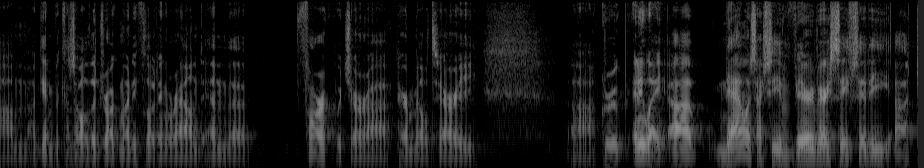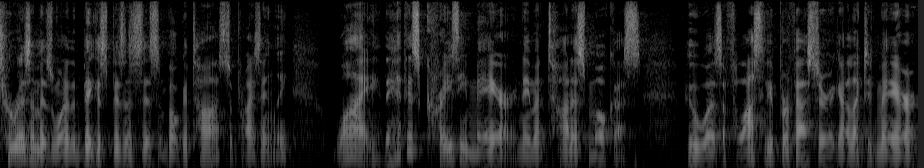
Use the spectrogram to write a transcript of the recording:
um, again, because of all the drug money floating around, and the FARC, which are a paramilitary uh, group. Anyway, uh, now it's actually a very, very safe city. Uh, tourism is one of the biggest businesses in Bogota, surprisingly. Why? They had this crazy mayor named Antanas Mockus, who was a philosophy professor, got elected mayor,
